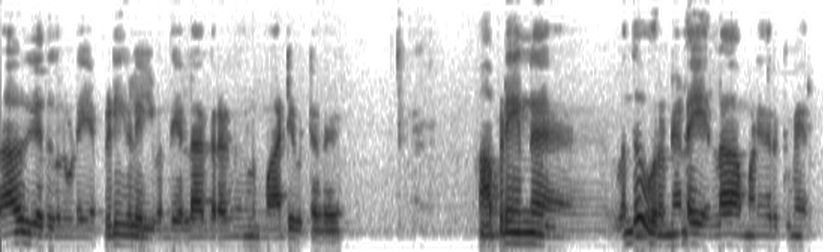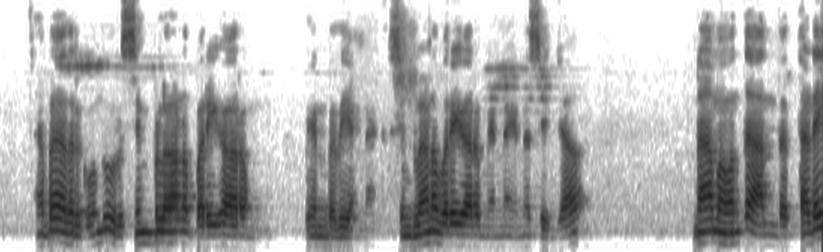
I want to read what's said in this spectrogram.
ராகு கேதுகளுடைய பிடிகளில் வந்து எல்லா கிரகங்களும் மாட்டி விட்டது அப்படின்னு வந்து ஒரு நிலை எல்லா மனிதருக்குமே இருக்கும் அப்போ அதற்கு வந்து ஒரு சிம்பிளான பரிகாரம் என்பது என்ன? சிம்பிளான பரிகாரம் என்ன? என்ன செஞ்சால் நாம் வந்து அந்த தடை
